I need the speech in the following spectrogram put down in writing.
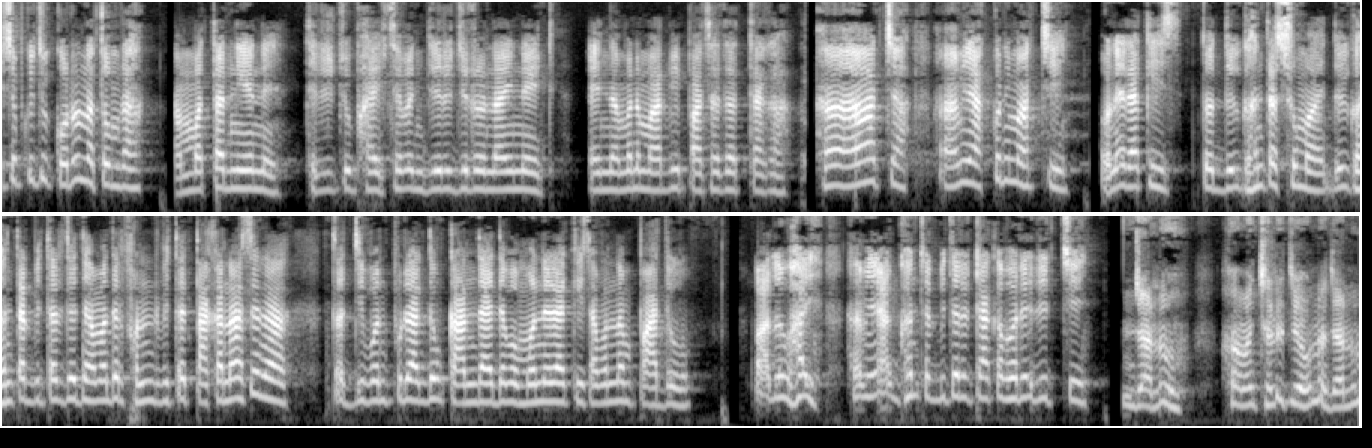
এসব কিছু করো না তোমরা। নাম্বারটা নিয়ে নে three two five seven zero zero nine eight এই নাম্বারে মারবি পাঁচ হাজার টাকা। হ্যাঁ আচ্ছা আমি এখনই মারছি। মনে রাখিস, তোর দুই ঘণ্টার সময়। দুই ঘণ্টার ভিতরে যদি আমাদের ফোনের ভিতরে টাকা না আসে না, তোর জীবন পুরো একদম কান্দায় দেবো, মনে রাখিস। আমার নাম পাদু। পাদু ভাই আমি এক ঘণ্টার ভিতরে টাকা ভরে দিচ্ছি। জানো আমার ছেড়ে যেও না জানো।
